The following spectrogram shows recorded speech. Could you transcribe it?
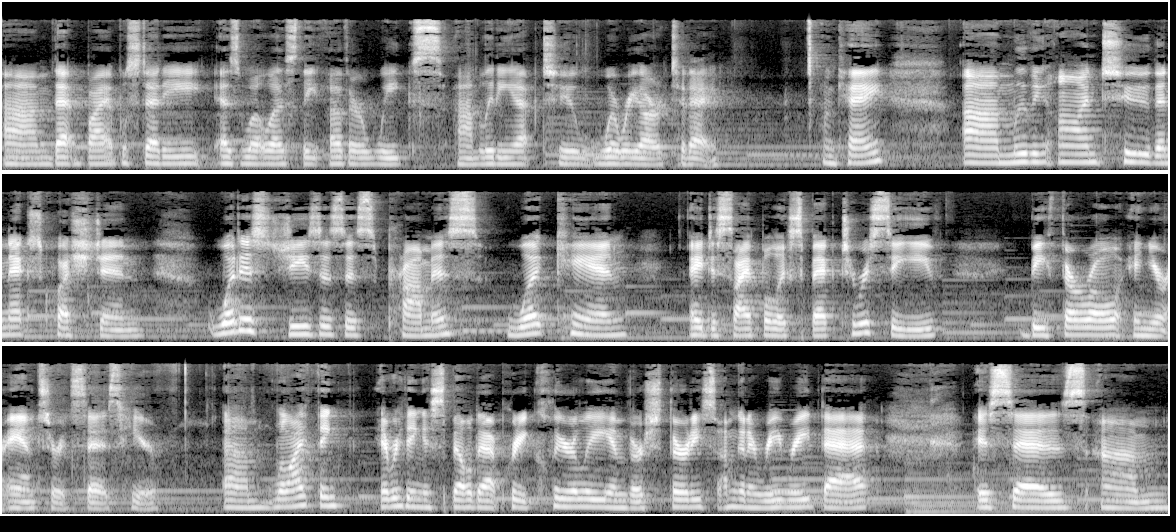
um, that Bible study as well as the other weeks um, leading up to where we are today. Okay, um, moving on to the next question What is Jesus' promise? What can a disciple expect to receive? Be thorough in your answer, it says here. Um, well, I think everything is spelled out pretty clearly in verse 30, so I'm going to reread that it says, um,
